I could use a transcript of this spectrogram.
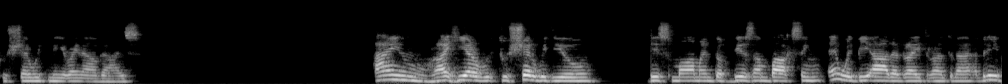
to share with me right now, guys. I'm right here to share with you this moment of this unboxing and will be added later on tonight. I believe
